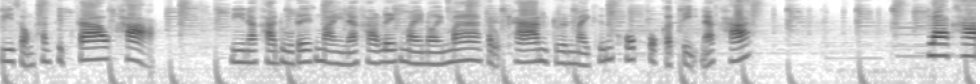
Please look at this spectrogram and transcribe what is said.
ปี 2019 ค่ะ นี่นะคะดูเลขใหม่นะคะ เลขใหม่น้อยมากค่ะทุกท่านเรือนใหม่ขึ้นครบปกตินะคะ ราคา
